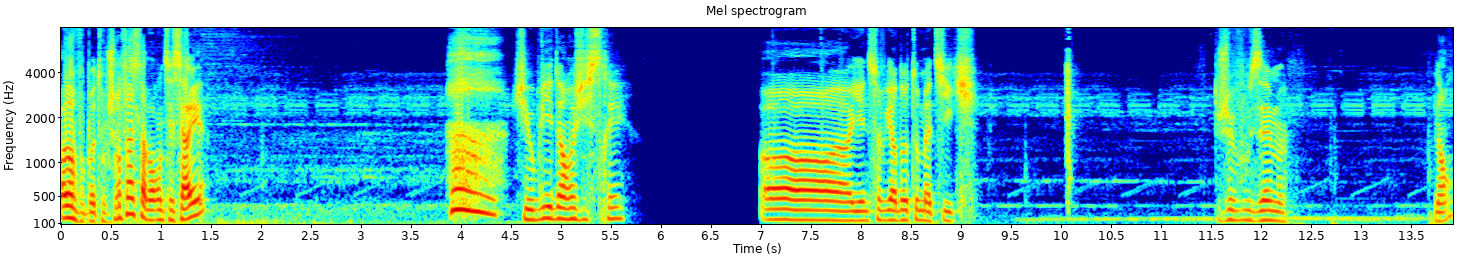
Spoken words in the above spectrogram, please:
Ah non faut pas tout que je refasse là par contre c'est sérieux oh J'ai oublié d'enregistrer Oh, il y a une sauvegarde automatique. Je vous aime. Non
